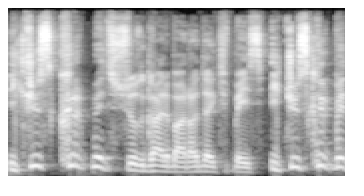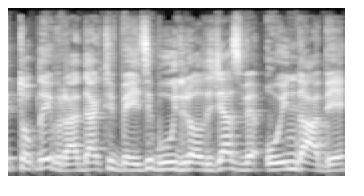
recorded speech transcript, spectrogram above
240 pet istiyordu galiba Radioactive Base. 240 pet toplayıp Radioactive Base'i bu videoya alacağız. Ve oyunda abi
